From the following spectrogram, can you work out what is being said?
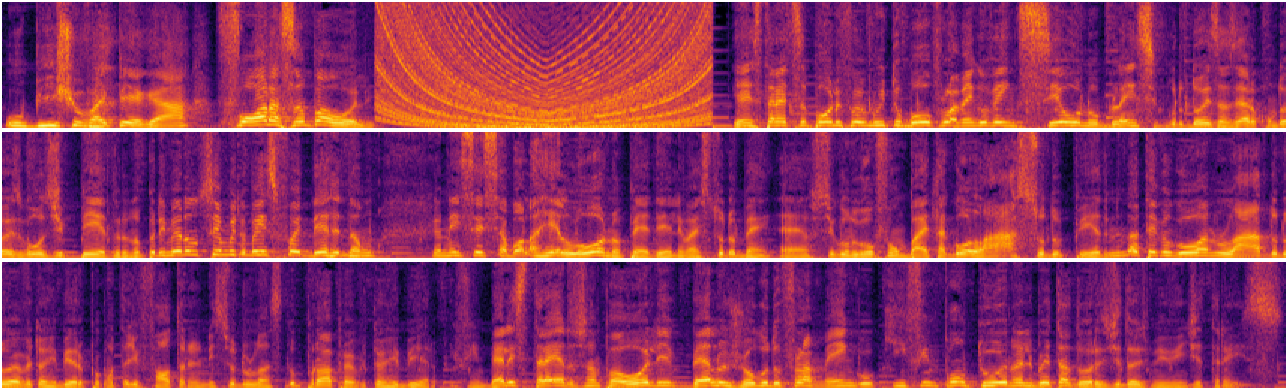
o bicho vai pegar fora Sampaoli. E a estreia de São Paulo foi muito boa. O Flamengo venceu no Blense por 2 a 0 com dois gols de Pedro. No primeiro eu não sei muito bem se foi dele, não. Eu nem sei se a bola relou no pé dele, mas tudo bem. É, o segundo gol foi um baita golaço do Pedro. Ainda teve um gol anulado do Everton Ribeiro por conta de falta no início do lance do próprio Everton Ribeiro. Enfim, bela estreia do São Paulo e belo jogo do Flamengo, que enfim pontua na Libertadores de 2023.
